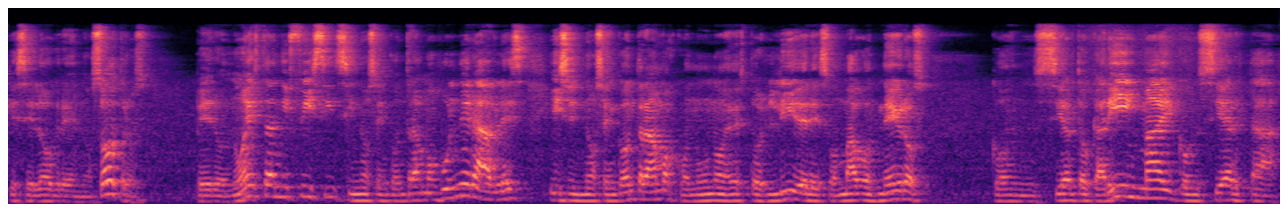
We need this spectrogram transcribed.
que se logre en nosotros, pero no es tan difícil si nos encontramos vulnerables y si nos encontramos con uno de estos líderes o magos negros con cierto carisma y con cierta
